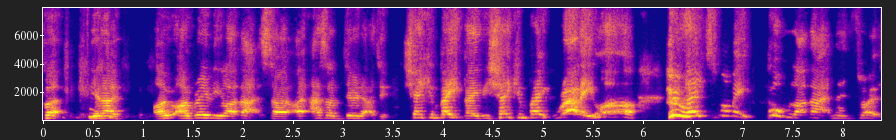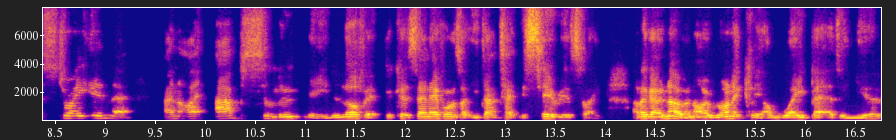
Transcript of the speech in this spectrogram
But you know, I, I really like that. So I, as I'm doing it, I do shake and bake, baby, shake and bake, rally. Whoa, who hates mommy? Boom, like that, and then throw it straight in there. And I absolutely love it because then everyone's like, "You don't take this seriously," and I go, "No." And ironically, I'm way better than you.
